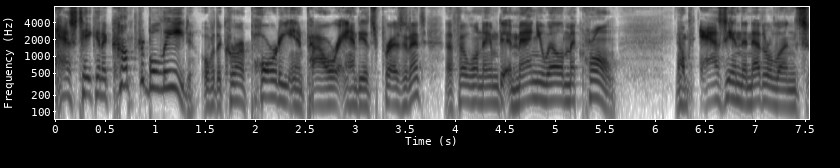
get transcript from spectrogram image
has taken a comfortable lead over the current party in power and its president, a fellow named Emmanuel Macron. Now, as in the Netherlands,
